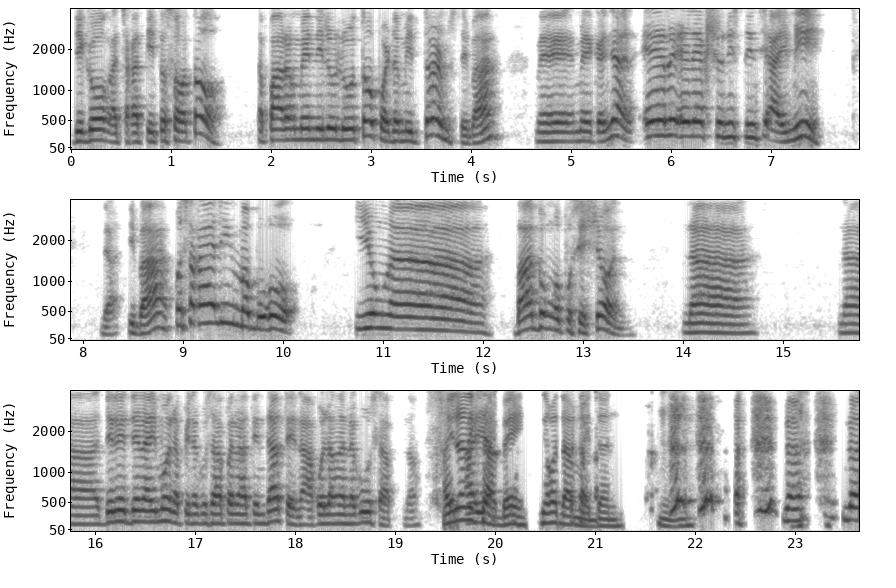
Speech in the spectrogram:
Digong at saka Tito Soto na parang may niluluto for the midterms, di ba? May may ganyan. Eh re-electionist din si Aimee. Di ba? Kung sakaling mabuo yung uh, bagong oposisyon na na dinedenay mo na pinag-usapan natin dati na ako lang ang nag-usap, no? Ay lang nagsabi. Hindi ako damay doon. Mm. na na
